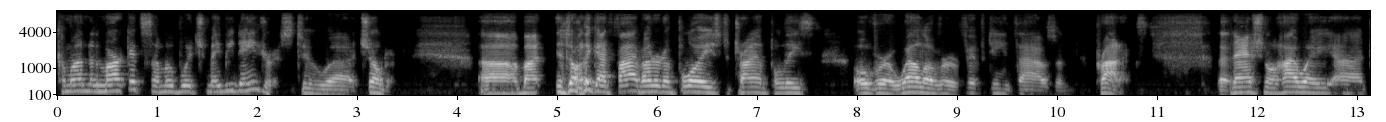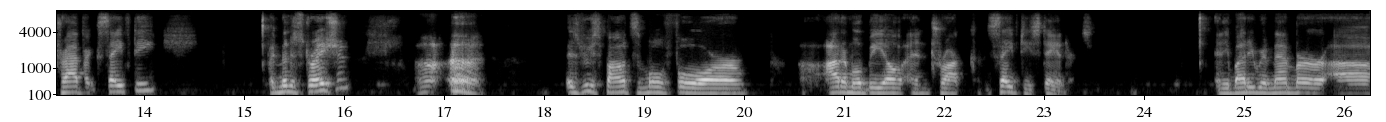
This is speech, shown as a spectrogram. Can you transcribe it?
come onto the market, some of which may be dangerous to uh, children. Uh, but it's only got 500 employees to try and police over well over 15,000 products. The National Highway Traffic Safety Administration uh, is responsible for uh, automobile and truck safety standards. Anybody remember uh,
